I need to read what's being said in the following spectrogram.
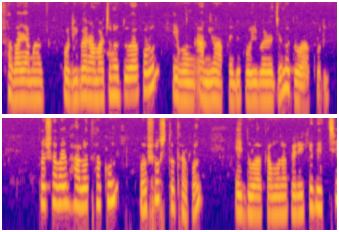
সবাই আমার পরিবার, আমার জন্য দোয়া করুন এবং আমিও আপনাদের পরিবারের জন্য দোয়া করি। তো সবাই ভালো থাকুন ও সুস্থ থাকুন। এই দোয়া কামনা করে রেখে দিচ্ছি।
